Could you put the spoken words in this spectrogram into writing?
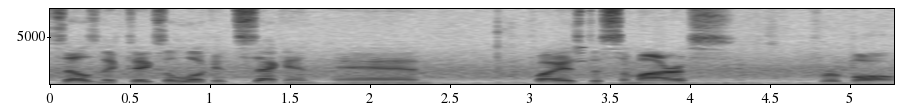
Selznick takes a look at second and fires to Samaras for a ball.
